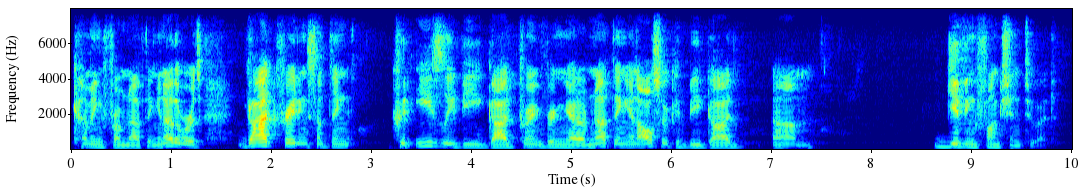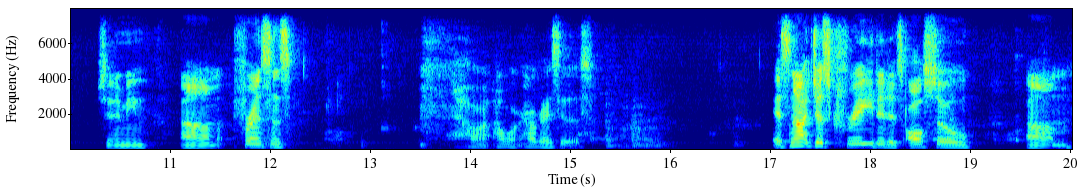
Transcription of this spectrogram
coming from nothing. In other words, God creating something could easily be God bringing out of nothing, and also could be God um, giving function to it. See what I mean? Um, for instance, how, how, how could I say this? It's not just created, it's also... Um,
